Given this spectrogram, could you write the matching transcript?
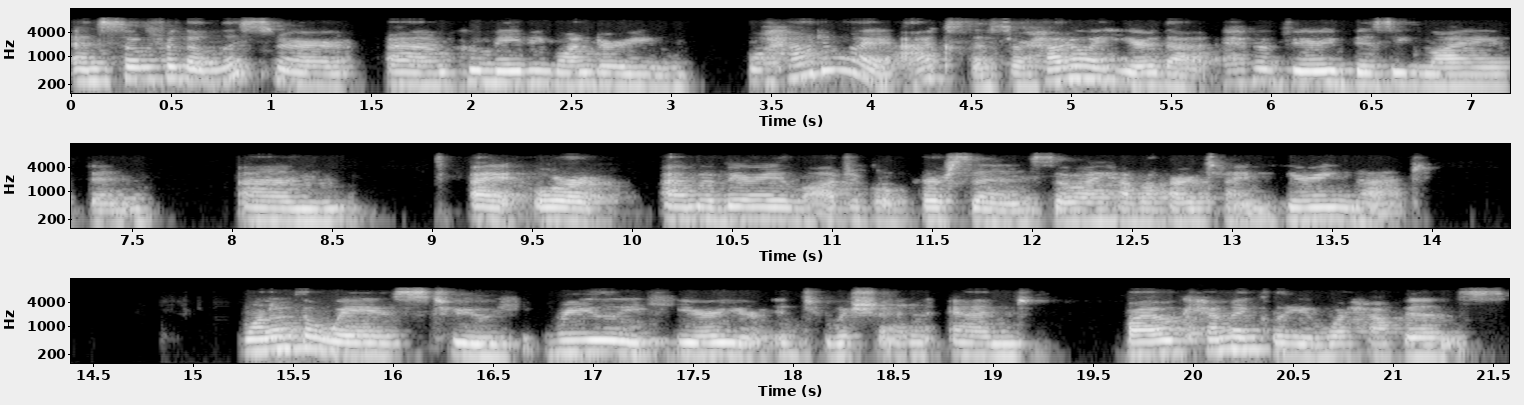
and so, for the listener um, who may be wondering, well, how do I access or how do I hear that? I have a very busy life and um, I or I'm a very logical person, so I have a hard time hearing that. One of the ways to really hear your intuition and biochemically what happens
